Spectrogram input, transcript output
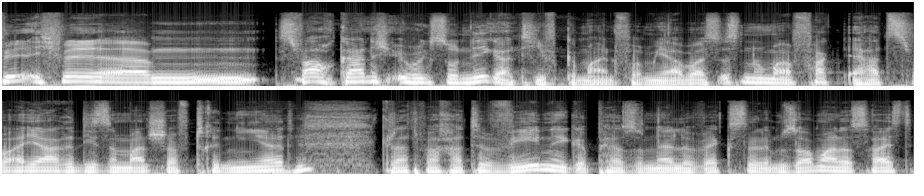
will, ich will. Ähm es war auch gar nicht übrigens so negativ gemeint von mir, aber es ist nun mal Fakt. Er hat zwei Jahre diese Mannschaft trainiert. Mhm. Gladbach hatte wenige personelle Wechsel im Sommer. Das heißt,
